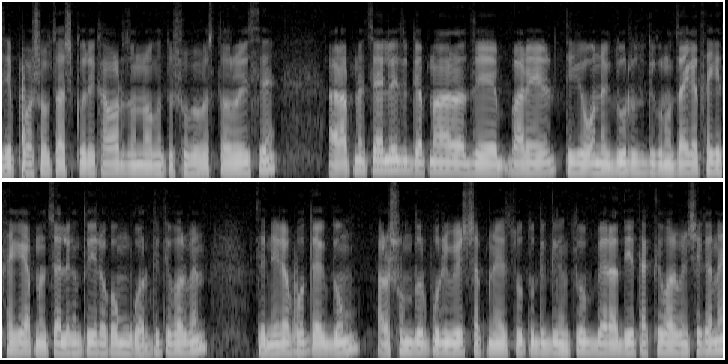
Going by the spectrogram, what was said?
যে ফসল চাষ করে খাওয়ার জন্য কিন্তু সুব্যবস্থা রয়েছে। আর আপনি চাইলে যদি আপনার যে বাড়ির থেকে অনেক দূর যদি কোনো জায়গা থেকে থাকে, আপনার চাইলে কিন্তু এরকম ঘর দিতে পারবেন। যে নিরাপদ একদম, আর সুন্দর পরিবেশ, আপনি চতুর্দিক দিয়ে কিন্তু বেড়া দিয়ে থাকতে পারবেন সেখানে।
